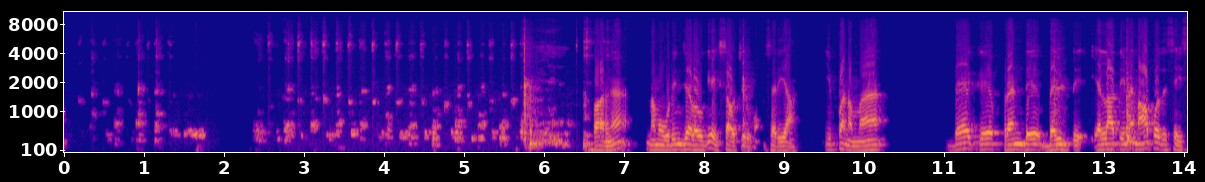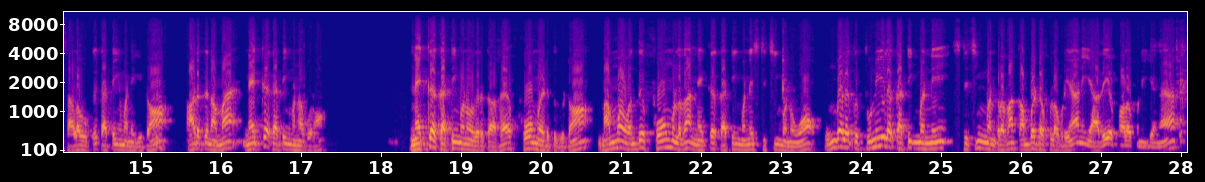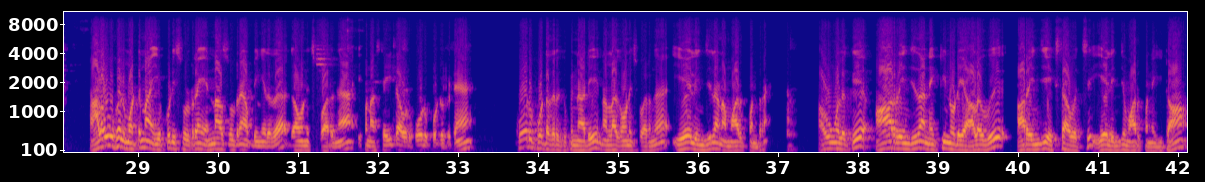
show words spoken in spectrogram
பாருங்க. நம்ம ஒரு இன்ச்சு அளவுக்கு எக்ஸ்ட்ரா வச்சிருக்கோம். சரியா? இப்போ நம்ம பேக்கு ஃப்ரண்ட்டு பெல்ட்டு எல்லாத்தையுமே நாற்பது சைஸ் அளவுக்கு கட்டிங் பண்ணிக்கிட்டோம். அடுத்து நம்ம நெக்கை கட்டிங் பண்ண போகிறோம் நெக்கை கட்டிங் பண்ணுவதற்காக ஃபோம் எடுத்துக்கிட்டோம். நம்ம வந்து ஃபோமில் தான் நெக்கை கட்டிங் பண்ணி ஸ்டிச்சிங் பண்ணுவோம். உங்களுக்கு துணியில் கட்டிங் பண்ணி ஸ்டிச்சிங் பண்ணுறது தான் கம்ஃபர்டபுள் அப்படின்னா நீங்கள் அதையே ஃபாலோ பண்ணிக்கோங்க. அளவுகள் மட்டும் நான் எப்படி சொல்கிறேன் என்ன சொல்கிறேன் அப்படிங்கிறத கவனிச்சு பாருங்கள் இப்போ நான் ஸ்ட்ரைட்டாக ஒரு கோடு போட்டுக்கிட்டேன். கோடு போட்டதற்கு பின்னாடி நல்லா கவனிச்சு பாருங்கள் ஏழு இன்ச்சில் நான் மார்க் பண்ணுறேன் அவங்களுக்கு ஆறு இன்ச்சு தான் நெக்கினுடைய அளவு. ஆறு இன்ச்சு எக்ஸ்ட்ரா வச்சு ஏழு இன்ச்சு மார்க் பண்ணிக்கிட்டோம்.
